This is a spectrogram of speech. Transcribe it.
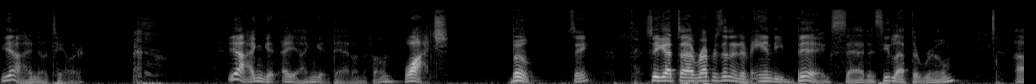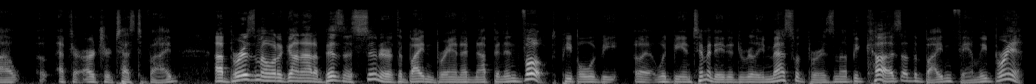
Yeah, I know Taylor. Yeah, I can get. Hey, I can get Dad on the phone. Watch, boom. See, so you got uh, Representative Andy Biggs said as he left the room uh, after Archer testified. Uh, Burisma would have gone out of business sooner if the Biden brand had not been invoked. People would be uh, would be intimidated to really mess with Burisma because of the Biden family brand.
